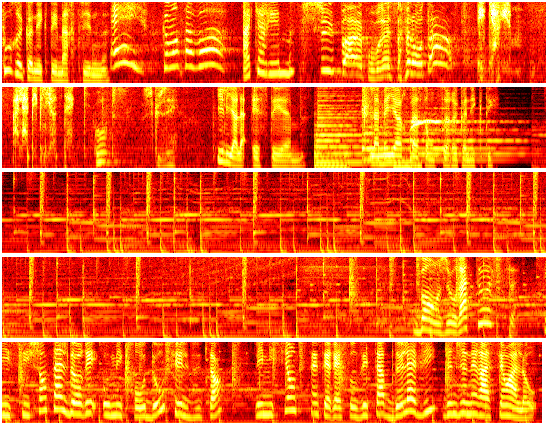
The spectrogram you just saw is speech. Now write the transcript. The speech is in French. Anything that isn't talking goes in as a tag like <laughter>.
pour reconnecter Martine. Hey, comment ça va? À Karim. Super, pour vrai, ça fait longtemps. Et Karim, à la bibliothèque. Oups, excusez. Il y a la STM. La meilleure façon de se reconnecter. Bonjour à tous. Ici Chantal Doré au micro d'Au fil du temps, l'émission qui s'intéresse aux étapes de la vie d'une génération à l'autre.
